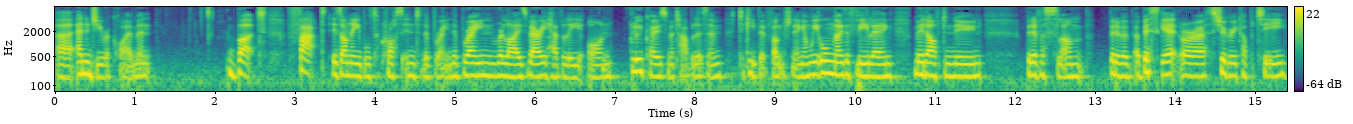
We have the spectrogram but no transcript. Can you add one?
uh, energy requirement but fat is unable to cross into the brain. The brain relies very heavily on glucose metabolism to keep it functioning. And we all know the feeling mid afternoon, bit of a slump, bit of a, a, biscuit or a sugary cup of tea,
